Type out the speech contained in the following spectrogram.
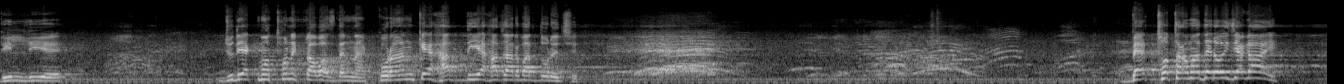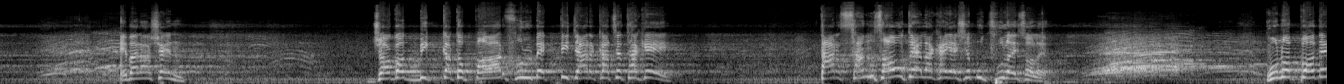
দিল দিয়ে। যদি একমত হন একটু আওয়াজ দেন না, কোরআনকে হাত দিয়ে হাজারবার ধরেছে। ব্যর্থতা আমাদের ওই জায়গায়। এবার আসেন জগৎ বিখ্যাত পাওয়ারফুল ব্যক্তি যার কাছে থাকে তার সামসাও তো এলাকায় এসে বুক ফুলাই চলে। কোনো পদে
